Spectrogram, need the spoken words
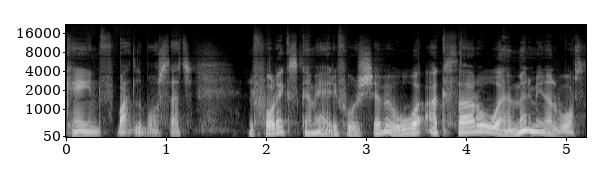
كاين في بعض البورصات. الفوركس كما يعرفه الشباب هو أكثر وهما من البورصة.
